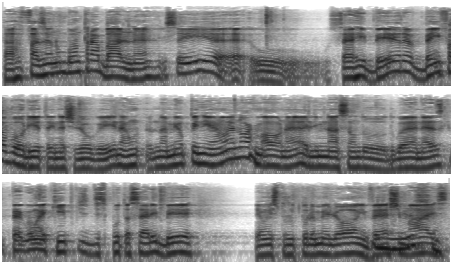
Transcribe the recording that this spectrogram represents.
tava fazendo um bom trabalho, né? Isso aí, é, o, o CRB era bem favorito aí nesse jogo aí, né? Na minha opinião, é normal, né? A eliminação do, do Goianese, que pegou uma equipe que disputa a Série B, tem uma estrutura melhor, investe Isso. mais,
